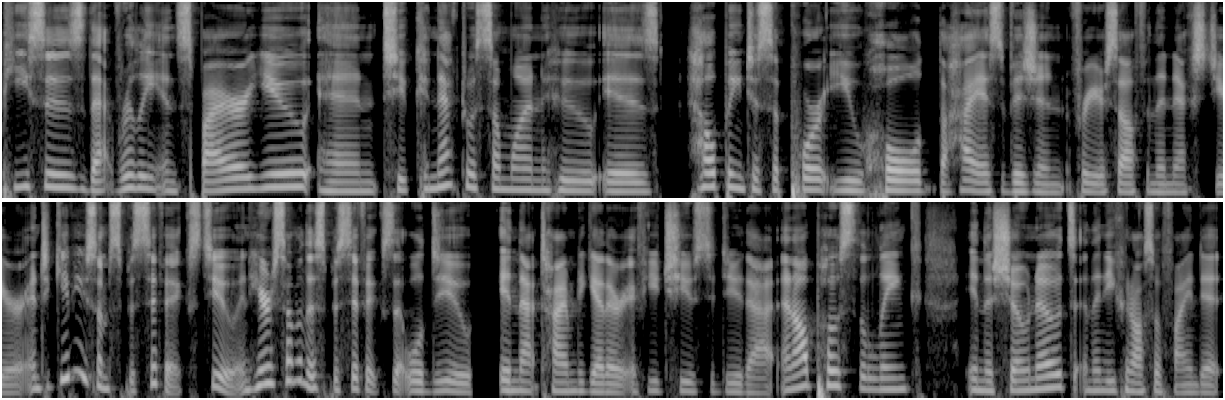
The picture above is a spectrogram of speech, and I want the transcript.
pieces that really inspire you and to connect with someone who is helping to support you hold the highest vision for yourself in the next year and to give you some specifics too. And here's some of the specifics that we'll do in that time together if you choose to do that. And I'll post the link in the show notes and then you can also find it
